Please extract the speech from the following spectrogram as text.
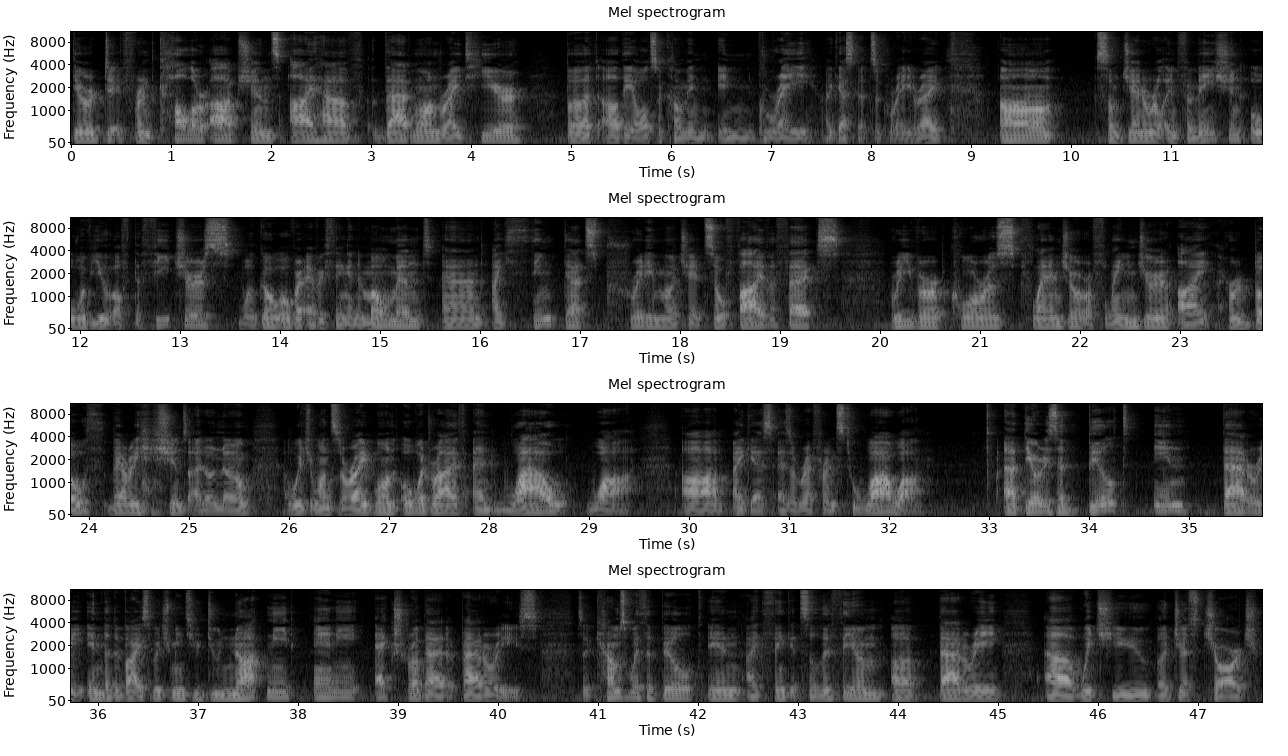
There are different color options. I have that one right here but uh, they also come in, in gray. I guess that's a gray, right? Um, some general information, overview of the features. We'll go over everything in a moment. And I think that's pretty much it. So five effects, reverb, chorus, flanger or flanger. I heard both variations. I don't know which one's the right one. Overdrive and wow, wah. Uh, I guess as a reference to wah wah. Uh, there is a built in battery in the device, which means you do not need any extra bat batteries. So it comes with a built-in, I think it's a lithium uh, battery, uh, which you uh, just charge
